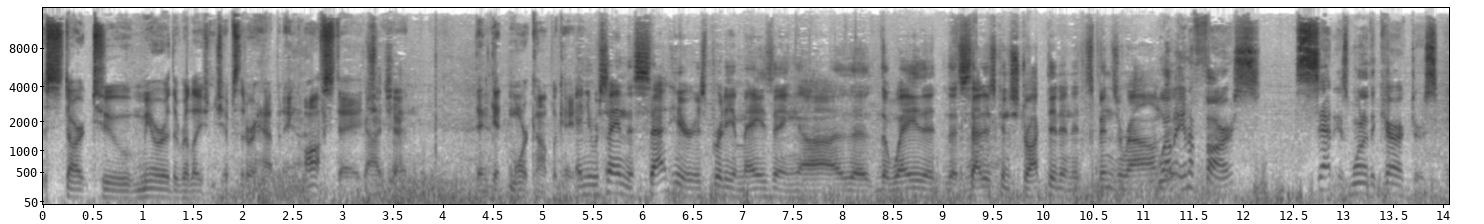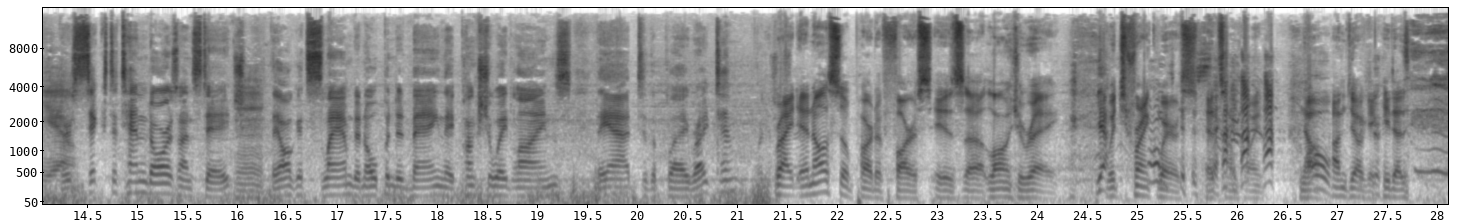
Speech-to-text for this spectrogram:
start to mirror the relationships that are happening off stage. Gotcha. And then get more complicated. And you were saying the set here is pretty amazing. Uh, the the way that the set is constructed and it spins around. Well, in a farce, set is one of the characters. Yeah. There's six to ten doors on stage. Mm. They all get slammed and opened and banged. They punctuate lines. They add to the play, right, Tim? What did Right, and also part of farce is uh, lingerie, Yeah. which Frank wears at some point. No, Oh. I'm joking. He does.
